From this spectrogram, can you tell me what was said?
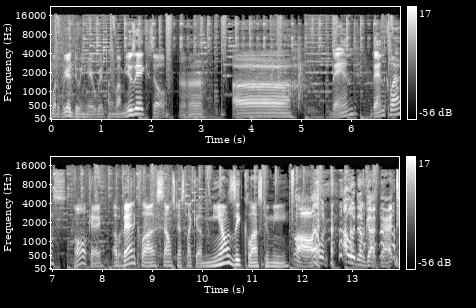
what we're doing here. We're talking about music, so Uh huh. Uh, band. Band class. oh, okay. A band class sounds just like a music class to me. Oh, I, would, I wouldn't have got that.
